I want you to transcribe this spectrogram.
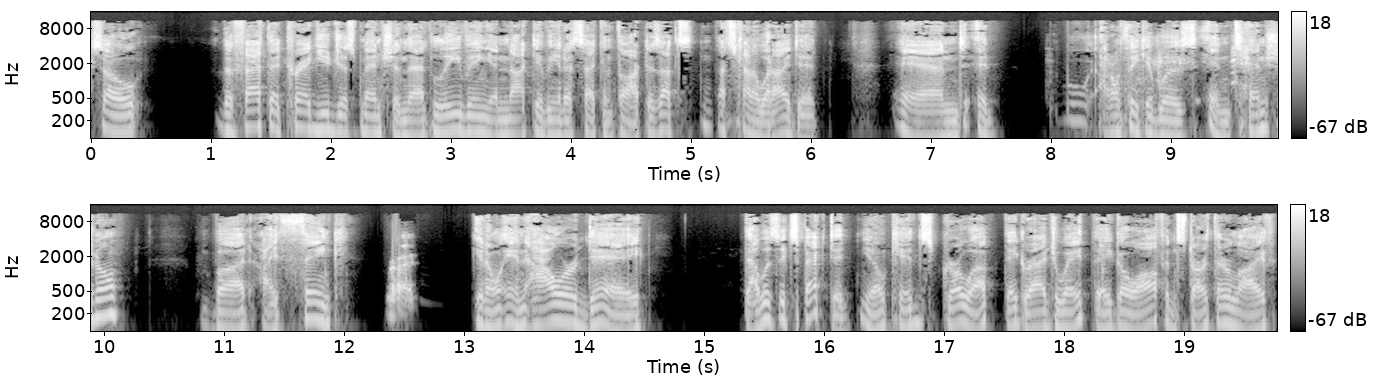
So the fact that Craig, you just mentioned that leaving and not giving it a second thought, because that's that's kind of what I did, and it. I don't think it was intentional, but I think Right. you know in our day that was expected. You know, kids grow up, they graduate, they go off and start their life.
